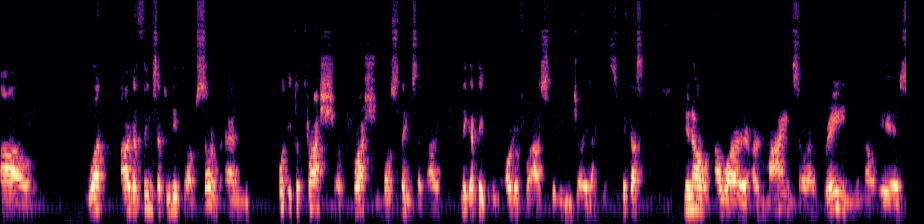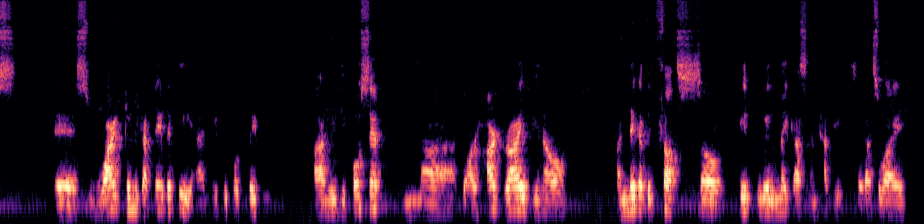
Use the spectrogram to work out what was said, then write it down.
uh, what are the things that we need to absorb and put it to trash or crush those things that are negative in order for us to enjoy life. It's because you know, our our minds or our brain, you know, is is wired to negativity, and if we cultivate and we deposit uh, to our hard drive, you know, negative thoughts, so it will make us unhappy. So that's why,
